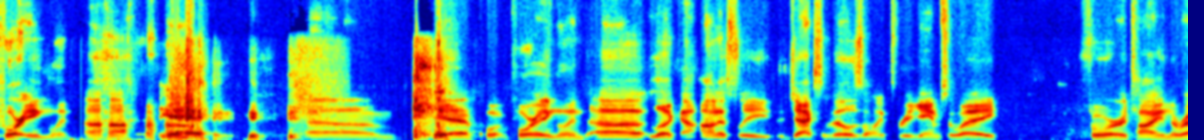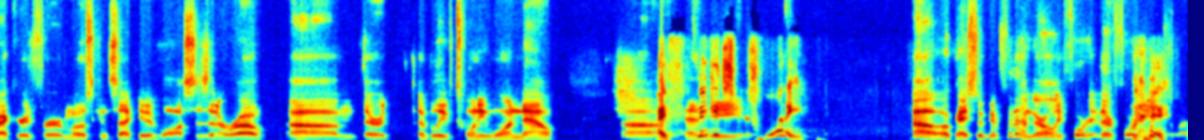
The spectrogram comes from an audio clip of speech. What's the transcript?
poor England. Uh huh. Yeah. um, yeah, poor, poor England. Uh, look, honestly, Jacksonville is only three games away for tying the record for most consecutive losses in a row. Um, they're, I believe, 21 now. Uh, I think the- it's 20. Oh, okay. So good for them. They're only four. They're four games away.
